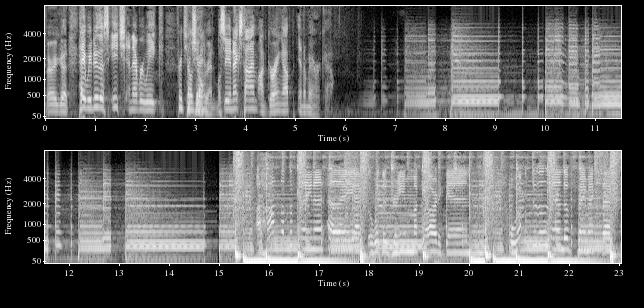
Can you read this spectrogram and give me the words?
Very good. Hey, we do this each and every week For children. We'll see you next time on Growing Up in America. With a dream, my cardigan. Welcome to the land of fame excess.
